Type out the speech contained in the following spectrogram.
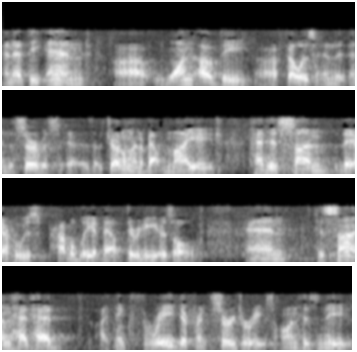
And at the end, uh, one of the uh, fellows in the, in the service, uh, a gentleman about my age, had his son there who was probably about 30 years old. And his son had had, I think, three different surgeries on his knees.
